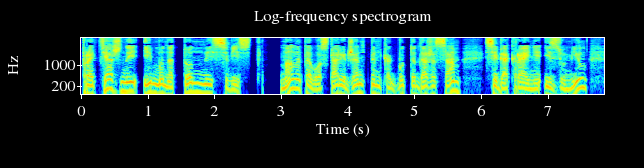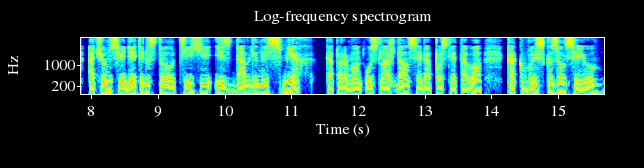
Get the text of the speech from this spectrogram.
протяжный и монотонный свист. Мало того, старый джентльмен как будто даже сам себя крайне изумил, о чем свидетельствовал тихий и сдавленный смех, которым он услаждал себя после того, как высказал сию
